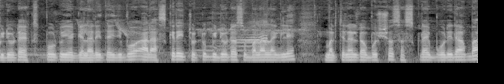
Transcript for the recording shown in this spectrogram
ভিডিওটা এক্সপোর্ট হইয়া গ্যালারিতে যাব আর আজকের এই ছোট্ট ভিডিওটা সব ভালো লাগলে আমার চ্যানেলটা অবশ্যই সাবস্ক্রাইব করে রাখবা।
